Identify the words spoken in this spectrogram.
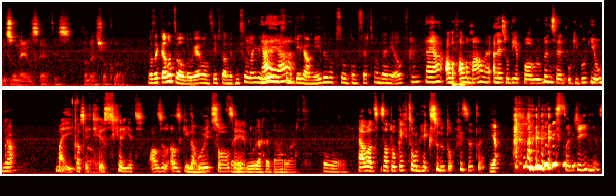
niet zo neig als zij het is. Maar bij Shock wel. Maar ze kan het wel nog, hè, want ze heeft dat nog niet zo lang geleden. Ja, ja, ze een keer gaan meedoen op zo'n concert van Danny Elfman. Ja, ja, alle, allemaal. Hè. Allee, zo die Paul Rubens en Oogie Boogie ook. Ja. Maar ik had echt geschreeuwd als, als ik dat ooit zou zijn. voor dat je daar waart. Oh. Ja, want ze had ook echt zo'n heksenhoed opgezet. Hè. Ja, Zo genius.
